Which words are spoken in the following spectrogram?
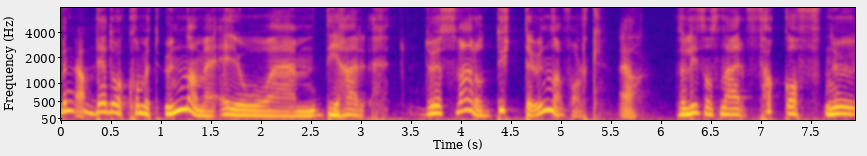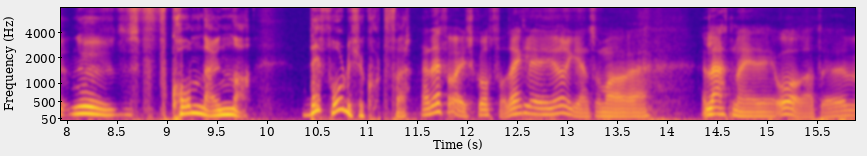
Men Ja. det du har kommet unna med, er jo um, de her Du er svær å dytte unna folk. ja. Så litt sånn sånn her fuck off, nå kom deg unna. Det får du ikke kort for. Nei, det får jeg ikke kort for. Det er egentlig Jørgen som har eh, lært meg i år at det er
